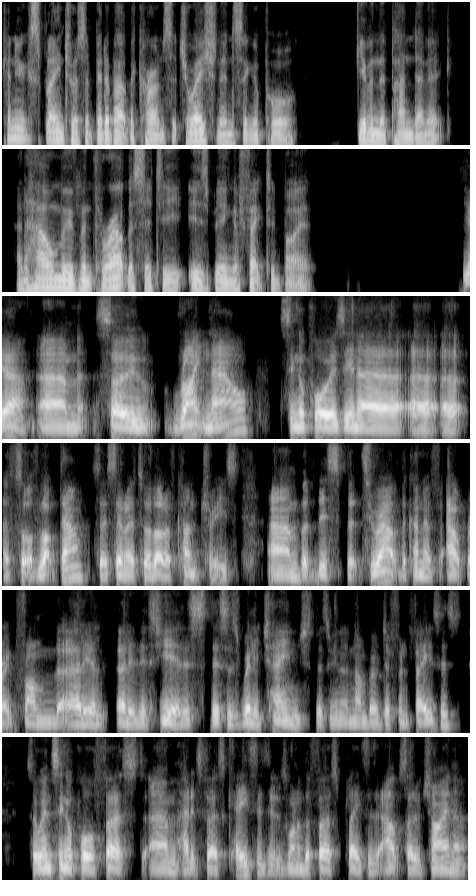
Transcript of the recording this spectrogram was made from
can you explain to us a bit about the current situation in Singapore, given the pandemic, and how movement throughout the city is being affected by it? Yeah. Um, so right now, Singapore is in a, a, a, sort of lockdown, so similar to a lot of countries. Um, but this, but throughout the kind of outbreak from the earlier earlier this year, this this has really changed. There's been a number of different phases. So when Singapore first um, had its first cases, it was one of the first places outside of China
